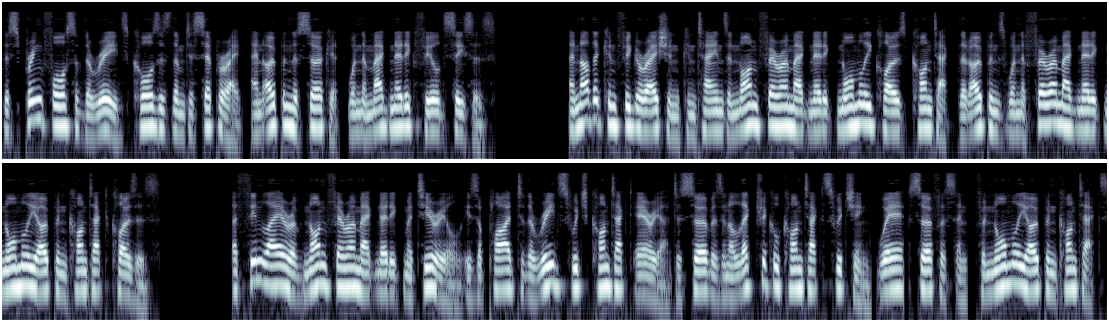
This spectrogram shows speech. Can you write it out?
The spring force of the reeds causes them to separate, and open the circuit, when the magnetic field ceases. Another configuration contains a non-ferromagnetic normally closed contact that opens when the ferromagnetic normally open contact closes. A thin layer of non-ferromagnetic material is applied to the reed switch contact area to serve as an electrical contact switching wear surface and, for normally open contacts,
